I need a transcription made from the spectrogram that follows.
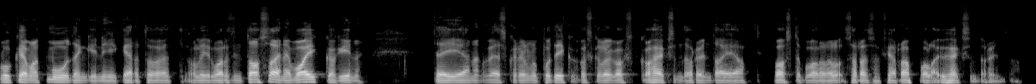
lukemat muutenkin niin kertoo, että oli varsin tasainen, vaikkakin teidän veskarilla Tikkakoskella oli 28 torjuntaa ja vastapuolella Sarasofia Rappola 9 torjuntaa.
